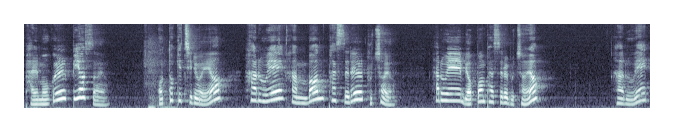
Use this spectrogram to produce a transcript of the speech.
발목을 삐었어요. 어떻게 치료해요? 하루에 한 번 파스를 붙여요. 하루에 몇 번 파스를 붙여요? 하루에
